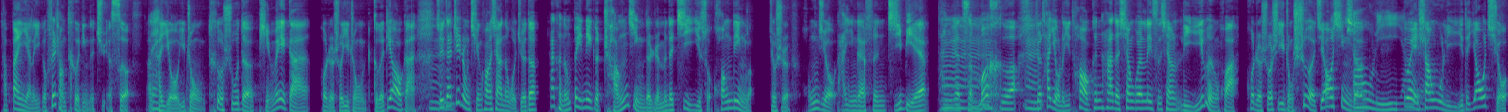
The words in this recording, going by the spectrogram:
它扮演了一个非常特定的角色啊，它有一种特殊的品味感。或者说一种格调感，所以在这种情况下呢，我觉得它可能被那个场景的人们的记忆所框定了。就是红酒，它应该分级别，它应该怎么喝，嗯就它有了一套跟它的相关类似像礼仪文化，或者说是一种社交性的商务礼仪对商务礼仪的要求。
